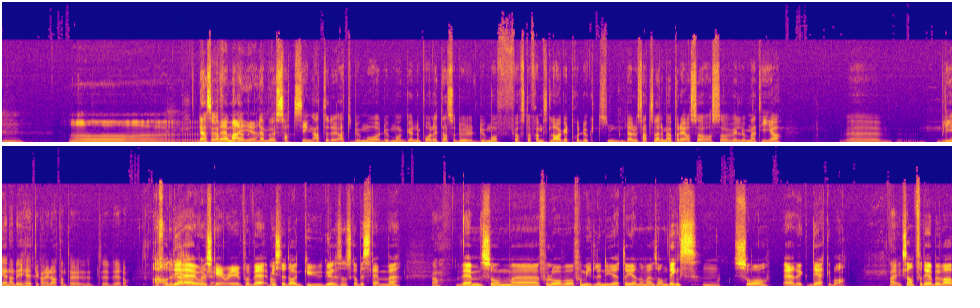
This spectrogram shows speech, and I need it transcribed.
Mm. Og Der ser jeg for meg det, det med satsing, at, at du, må, du må gønne på litt. Altså du, du må først og fremst lage et produkt som, der du satser veldig mye på det, og så, og så vil du med tida eh, bli en av de hete kandidatene til, til det da. Ja, og det lærer, er jo kanskje? scary, for hvis det er da er Google som skal bestemme Ja. hvem som uh, får lov å formidle nyheter gjennom en sånn dings, så er det, det er ikke bra. For det bør være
